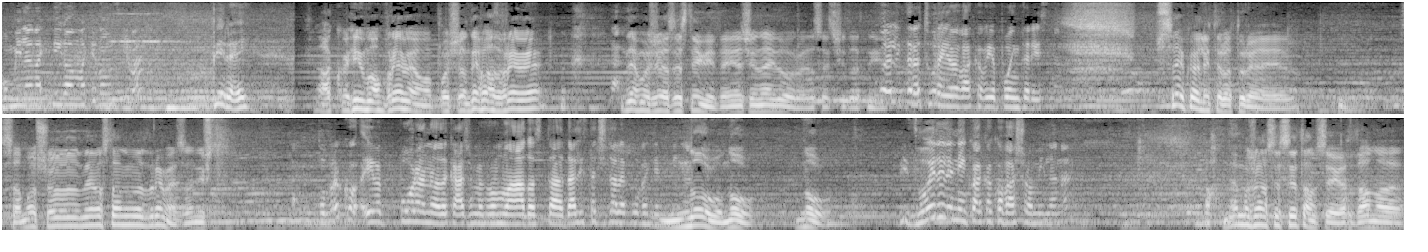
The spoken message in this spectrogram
Омилена книга од македонските? Пиреј. Ако имам време, ама пошто немат време, не може да се стигнете, иначе најдобро е да се чита книги. Која литература е вака ви е поинтересна? Секоја литература е Само што не останува време за ништо. Добро, еве порано да кажеме во младоста, дали сте читале повеќе книги? Многу, многу, многу. Извоили ли некоја како ваша омилена? А, не можам да се сетам сега, дама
